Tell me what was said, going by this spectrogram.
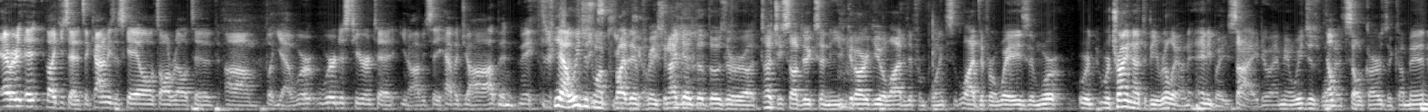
every it, like you said, it's economies of scale. It's all relative. Um, but yeah, we're we're just here to you know obviously have a job and make. sure Yeah, we just want to provide the information. I get that those are uh, touchy subjects, and you could argue a lot of different points, a lot of different ways, and we're we're, we're trying not to be really on anybody's side. I mean, we just want Nope. to sell cars that come in,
